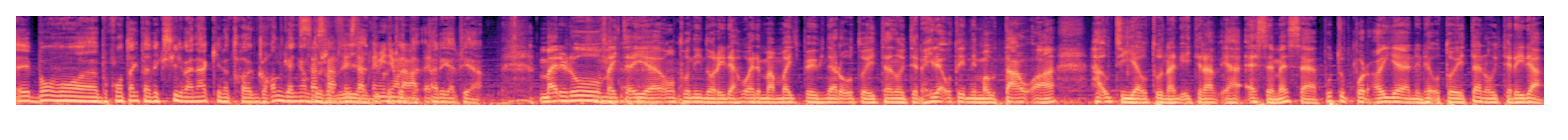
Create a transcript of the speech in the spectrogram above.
Et bon, euh, contact avec Sylvana, qui est notre grande gagnante Ça sera d'aujourd'hui. fait cet euh, du après-midi, côté on la de rappelle. Aleatea. Mariro mai tai uh, Anthony Norida ho ma mai pe hina ro to itano i te hila o te ni mau tau a hauti ya o to nani i te ra ia SMS a putu por ai ni he o to itano i te reira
